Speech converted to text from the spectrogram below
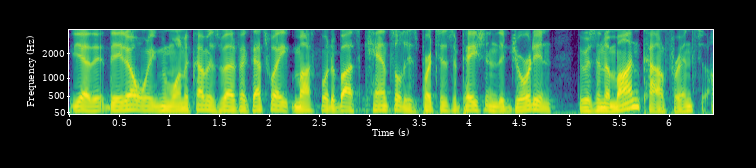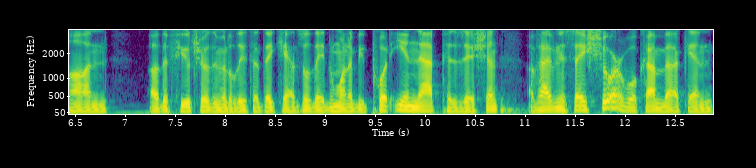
Yeah, they, they don't even want to come. As a matter of fact, that's why Mahmoud Abbas canceled his participation in the Jordan. There was an Amman conference on uh, the future of the Middle East that they canceled. They didn't want to be put in that position of having to say, sure, we'll come back and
